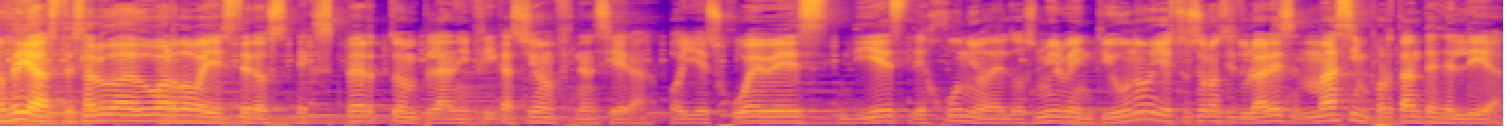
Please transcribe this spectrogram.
Buenos días, te saluda Eduardo Ballesteros, experto en planificación financiera. Hoy es jueves 10 de junio del 2021 y estos son los titulares más importantes del día.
